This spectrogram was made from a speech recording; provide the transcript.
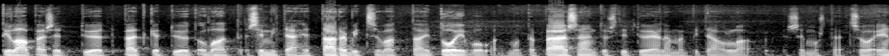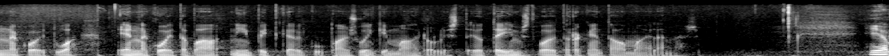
tilapäiset työt, pätkätyöt ovat se, mitä he tarvitsevat tai toivovat, mutta pääsääntöisesti työelämä pitää olla sellaista, että se on ennakoitua, ennakoitavaa niin pitkälle kuin vain suinkin mahdollista, jotta ihmiset voivat rakentaa omaa elämänsä. Ja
